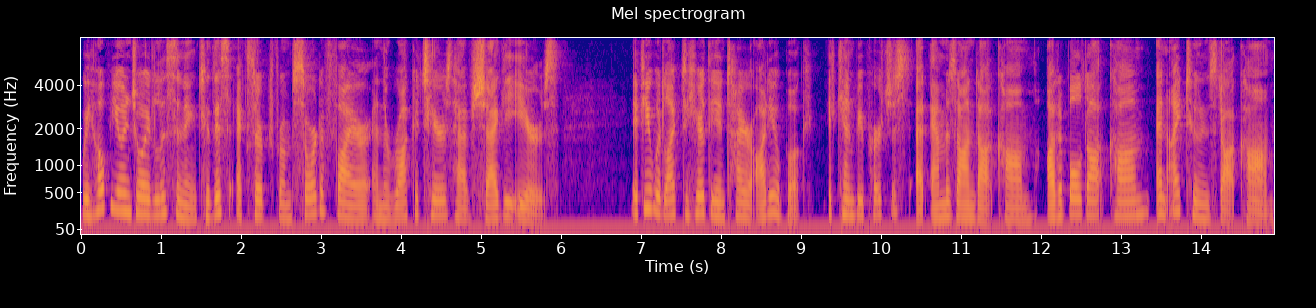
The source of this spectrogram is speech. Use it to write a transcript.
We hope you enjoyed listening to this excerpt from Sword of Fire and the Rocketeers Have Shaggy Ears. If you would like to hear the entire audiobook, it can be purchased at Amazon.com, Audible.com, and iTunes.com.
